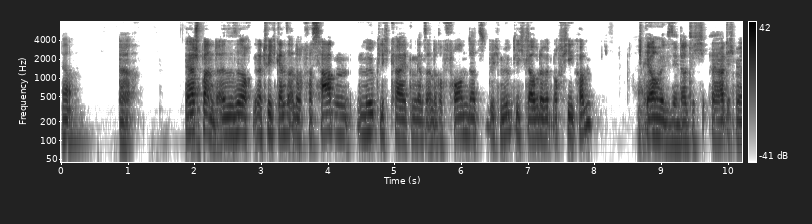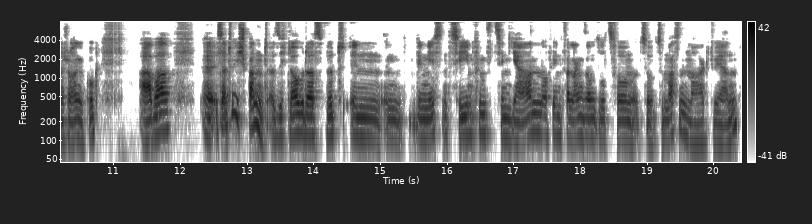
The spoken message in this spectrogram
Ja. Ja. Ja, spannend. Also es sind auch natürlich ganz andere Fassadenmöglichkeiten, ganz andere Formen dazu durch möglich. Ich glaube, da wird noch viel kommen. Ja, auch mal gesehen, da hatte ich, äh, hatte ich mir ja schon angeguckt. Aber äh, ist natürlich spannend. Also ich glaube, das wird in, in den nächsten 10, 15 Jahren auf jeden Fall langsam so zu, zu, zu Massenmarkt werden.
